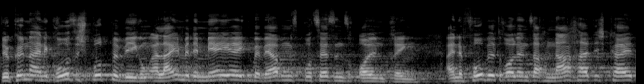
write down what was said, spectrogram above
Wir können eine große Sportbewegung allein mit dem mehrjährigen Bewerbungsprozess ins Rollen bringen. Eine Vorbildrolle in Sachen Nachhaltigkeit,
